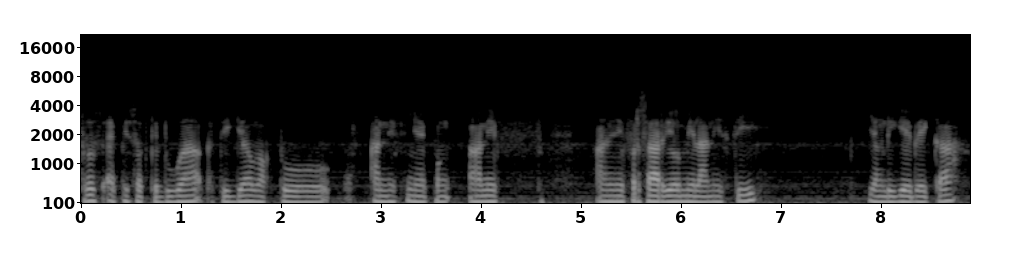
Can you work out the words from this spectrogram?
terus episode kedua ketiga waktu Anifnya peng, Anif Anniversario Milanisti yang di GBK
